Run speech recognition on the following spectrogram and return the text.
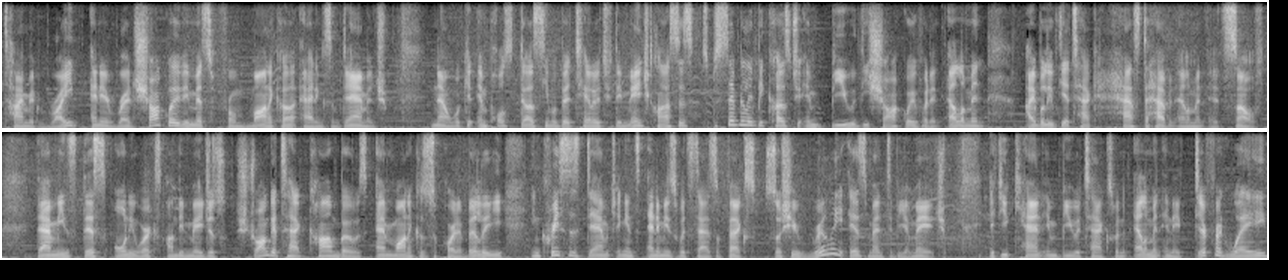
Time it right, and a red shockwave emits from Monica, adding some damage. Now, Wicked Impulse does seem a bit tailored to the mage classes, specifically because to imbue the shockwave with an element, I believe the attack has to have an element itself. That means this only works on the mage's strong attack combos, and Monica's support ability increases damage against enemies with status effects, so she really is meant to be a mage. If you can imbue attacks with an element in a different way,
